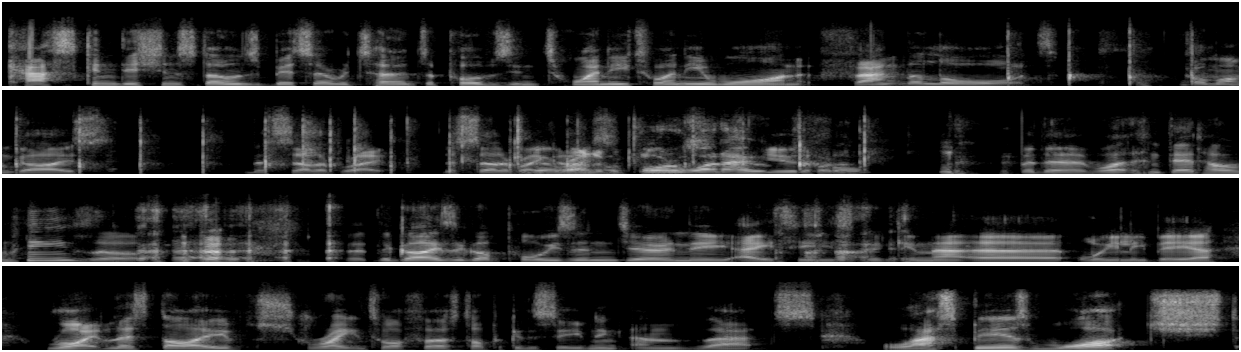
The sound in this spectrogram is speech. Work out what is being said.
Cask Condition Stones Bitter returned to pubs in 2021. Thank the Lord. Come on, guys. Let's celebrate. Let's celebrate. Give it a round guys. of Pour one out. Beautiful. But the what dead homies or the, guys that got poisoned during the 80s drinking that uh, oily beer. Right, let's dive straight into our first topic of this evening, and that's last beers watched.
